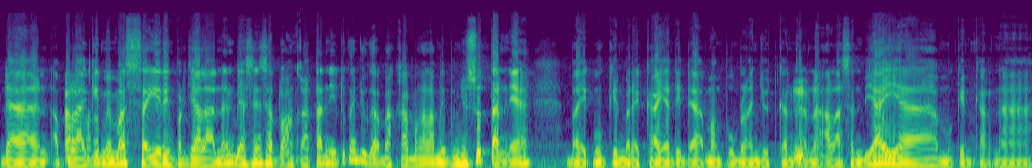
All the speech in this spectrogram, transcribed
Dan apalagi memang seiring perjalanan biasanya satu angkatan itu kan juga bakal mengalami penyusutan ya. Baik mungkin mereka yang tidak mampu melanjutkan karena alasan biaya, mungkin karena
